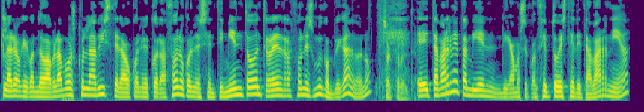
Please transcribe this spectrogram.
claro, que cuando hablamos con la víscera o con el corazón o con el sentimiento, entrar en razón es muy complicado, ¿no? Exactamente. Eh, Tabarnia también, digamos, el concepto este de Tabarnia,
